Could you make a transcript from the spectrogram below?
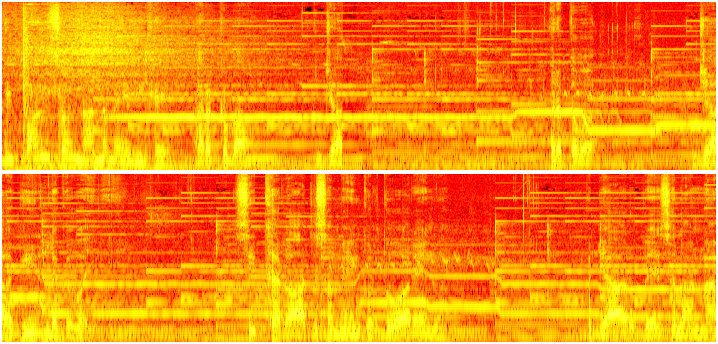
ਦੀ 599 ਵਿਖੇ ਰਕਬਾ ਜਾ ਰਕਬਾ ਜਾਗੀਰ ਲਗਵਾਈ ਸਿੱਖ ਰਾਜ ਸਮੇਂ ਗੁਰਦੁਆਰੇ ਨੂੰ 50 ਰੁਪਏ ਸਾਲਾਨਾ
